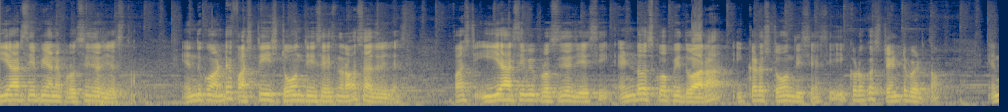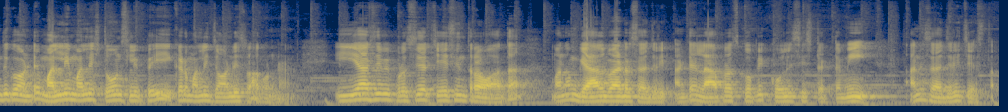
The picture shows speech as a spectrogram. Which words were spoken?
ఈఆర్సీపీ అనే ప్రొసీజర్ చేస్తాం. ఎందుకు అంటే ఫస్ట్ ఈ స్టోన్ తీసేసిన తర్వాత సర్జరీ చేస్తాం ఫస్ట్ ఈఆర్సీబీ ప్రొసీజర్ చేసి ఎండోస్కోపీ ద్వారా ఇక్కడ స్టోన్ తీసేసి ఇక్కడ ఒక స్టెంట్ పెడతాం. ఎందుకు అంటే మళ్ళీ మళ్ళీ స్టోన్ స్లిప్ అయ్యి ఇక్కడ మళ్ళీ జాండీస్ రాకుండా ఈఆర్సీబీ ప్రొసీజర్ చేసిన తర్వాత మనం గ్యాల్ బ్యాడర్ సర్జరీ అంటే లాప్రోస్కోపిక్ కోలిసిస్టెక్టమీ అని సర్జరీ చేస్తాం.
